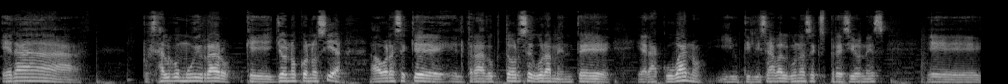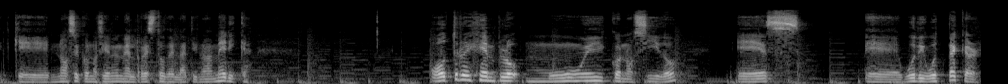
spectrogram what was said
Era pues algo muy raro que yo no conocía. Ahora sé que el traductor seguramente era cubano y utilizaba algunas expresiones eh, que no se conocían en el resto de Latinoamérica. Otro ejemplo muy conocido es eh, Woody Woodpecker.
